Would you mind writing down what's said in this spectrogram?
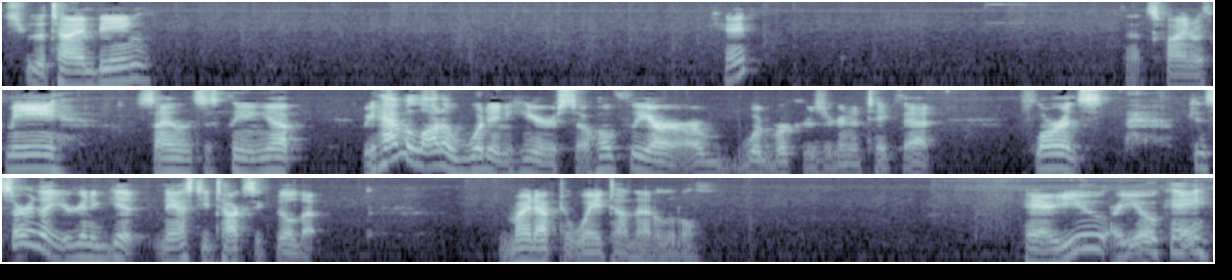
just for the time being. Okay. That's fine with me. Silence is cleaning up. We have a lot of wood in here, so hopefully our, our woodworkers are going to take that. Florence, concerned that you're going to get nasty toxic buildup. You might have to wait on that a little. Hey, are you are you okay?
